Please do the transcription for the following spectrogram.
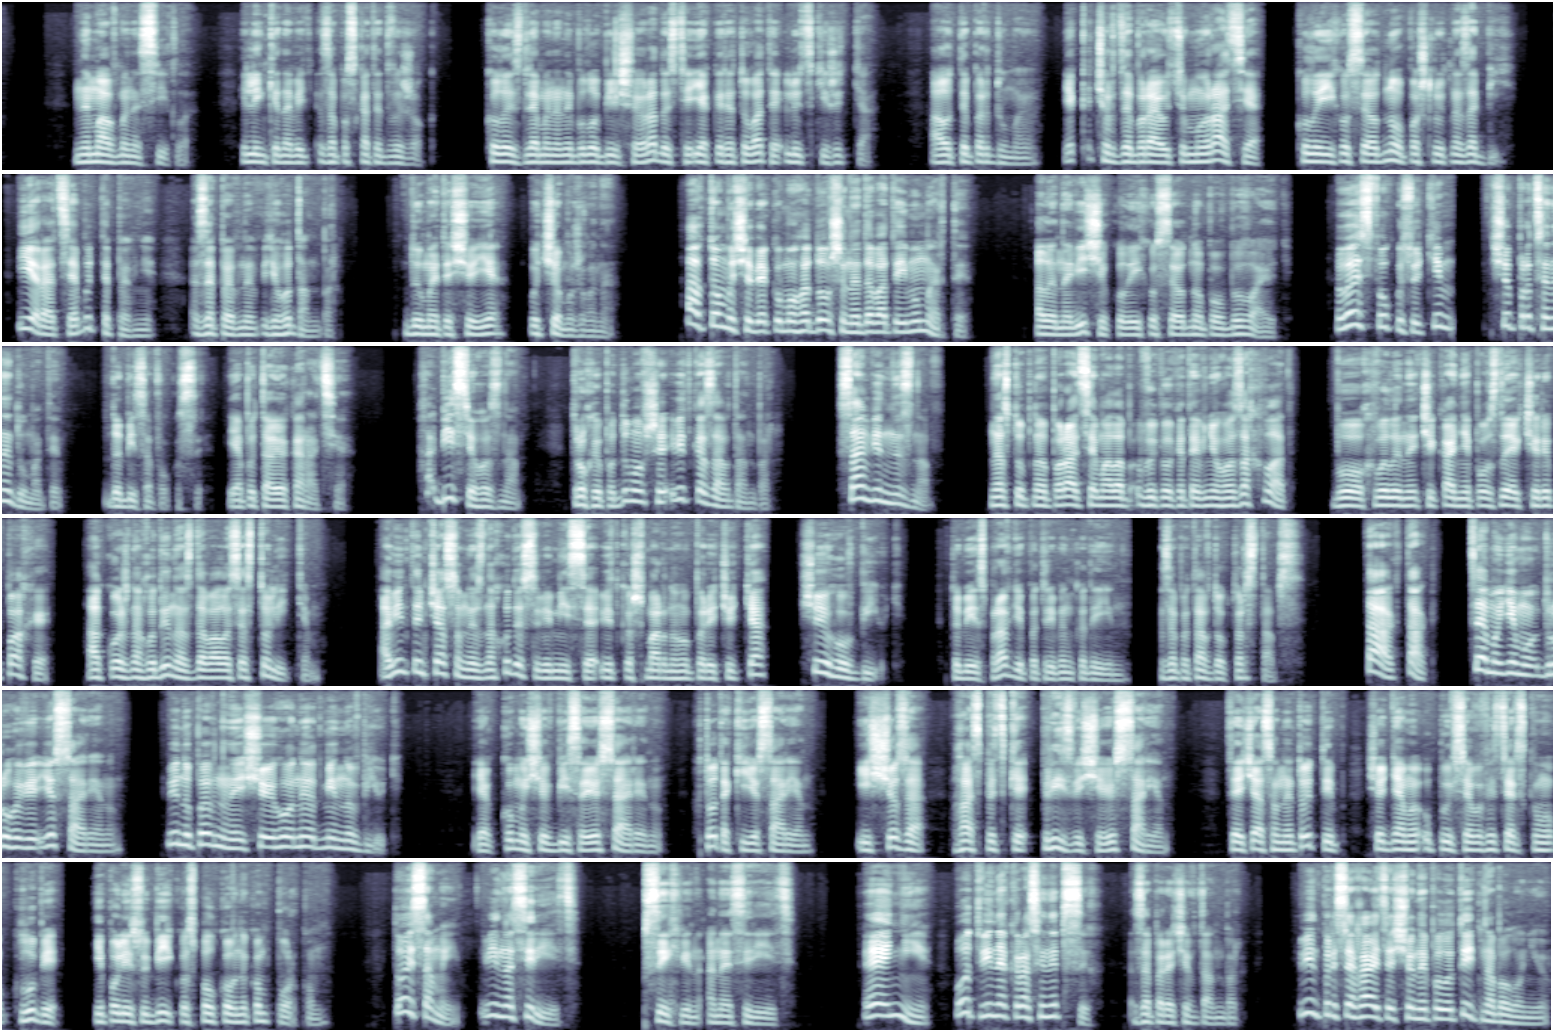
Нема в мене світла. Ліньки навіть запускати движок. Колись для мене не було більшої радості, як рятувати людське життя. А от тепер думаю, яка чорт забирає у цьому рація, коли їх усе одно пошлють на забій. Є рація, будьте певні, запевнив його Данбар. Думаєте, що є? У чому ж вона? А в тому, щоб якомога довше не давати йому мерти. Але навіщо, коли їх усе одно повбивають? Весь фокус у тім, щоб про це не думати. До біса фокуси. Я питаю, яка рація. А біс його знав. Трохи подумавши, відказав Данбар. Сам він не знав. Наступна операція мала б викликати в нього захват, бо хвилини чекання повзли як черепахи, а кожна година здавалася століттям. А він тим часом не знаходив собі місця від кошмарного перечуття, що його вб'ють. Тобі справді потрібен кодеїн? запитав доктор Стапс. Так, так, це моєму другові Йосаріану. Він упевнений, що його неодмінно вб'ють. Як кому ще в біса Йосаріану? Хто такий Йосаріан? І що за гаспецьке прізвище Йосаріан? Це часом не той тип, що днями упився в офіцерському клубі і поліз у бійку з полковником Порком. Той самий, він асірієць. Псих він, а не асірієць. Е, ні, от він якраз і не псих, заперечив Данбар. Він присягається, що не полетить на болонію.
